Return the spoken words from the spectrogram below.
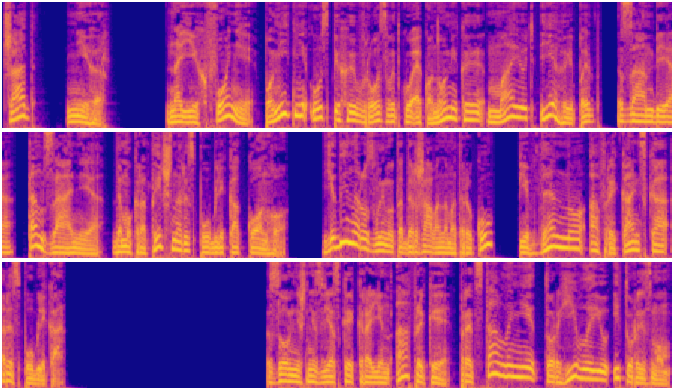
Чад, Нігер. На їх фоні помітні успіхи в розвитку економіки мають Єгипет, Замбія, Танзанія, Демократична Республіка Конго. Єдина розвинута держава на материку Південно-Африканська Республіка. Зовнішні зв'язки країн Африки представлені торгівлею і туризмом.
